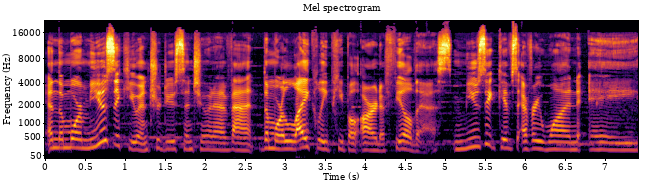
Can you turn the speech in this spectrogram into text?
And the more music you introduce into an event, the more likely people are to feel this. Music gives everyone a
